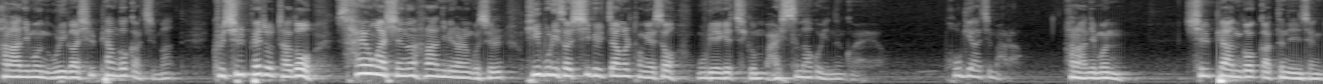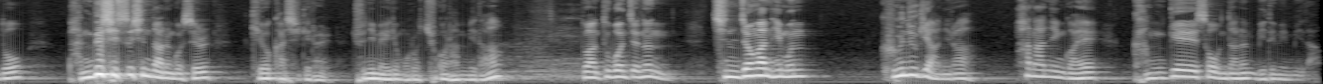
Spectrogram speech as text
하나님은 우리가 실패한 것 같지만 그 실패조차도 사용하시는 하나님이라는 것을 히브리서 11장을 통해서 우리에게 지금 말씀하고 있는 거예요. 포기하지 마라. 하나님은 실패한 것 같은 인생도 반드시 쓰신다는 것을 기억하시기를 주님의 이름으로 축원합니다. 또한 두 번째는 진정한 힘은 근육이 아니라 하나님과의 관계에서 온다는 믿음입니다.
